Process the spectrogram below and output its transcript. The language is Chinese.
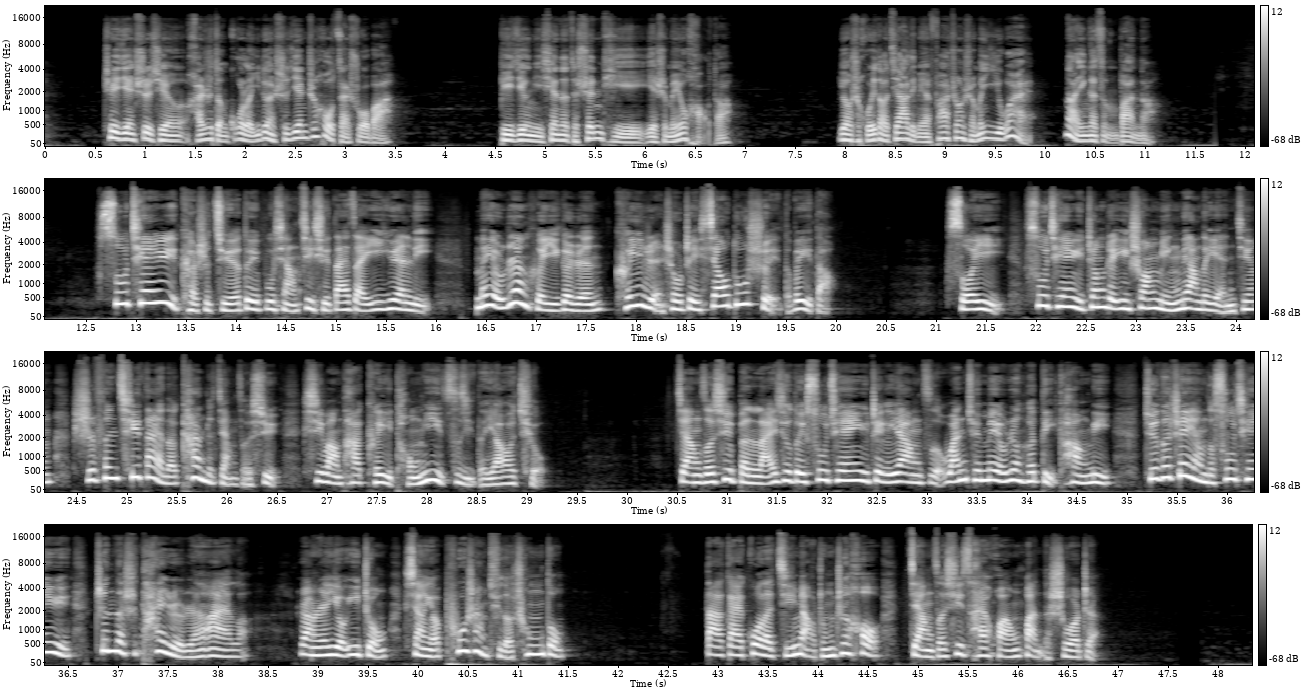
这件事情还是等过了一段时间之后再说吧。毕竟你现在的身体也是没有好的。要是回到家里面发生什么意外，那应该怎么办呢？苏千玉可是绝对不想继续待在医院里。没有任何一个人可以忍受这消毒水的味道，所以苏千玉睁着一双明亮的眼睛，十分期待的看着蒋泽旭，希望他可以同意自己的要求。蒋泽旭本来就对苏千玉这个样子完全没有任何抵抗力，觉得这样的苏千玉真的是太惹人爱了，让人有一种想要扑上去的冲动。大概过了几秒钟之后，蒋泽旭才缓缓的说着：“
